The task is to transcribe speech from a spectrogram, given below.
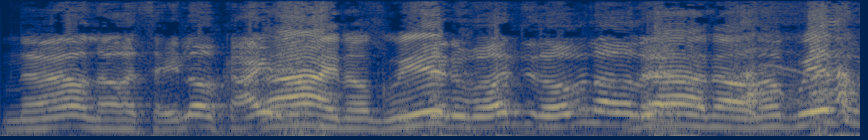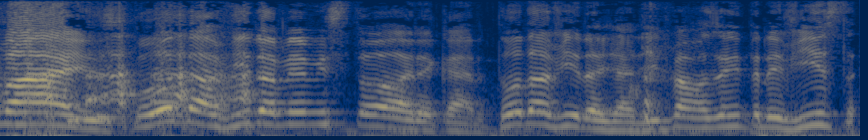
Não, não, essa aí não cai. Ai, né? não O aguento. ser humano de novo não, né? Não, não, não aguento mais. Toda a vida a mesma história, cara. Toda a vida, já. A gente vai fazer uma entrevista,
